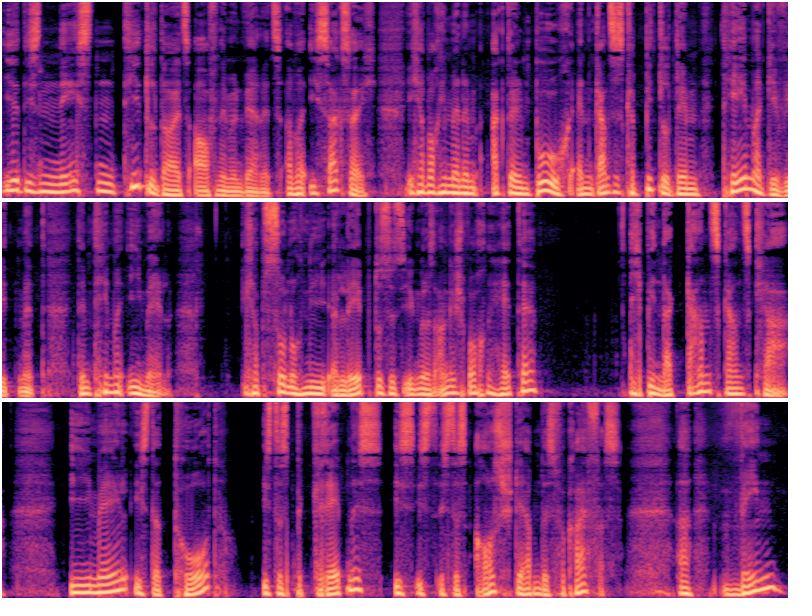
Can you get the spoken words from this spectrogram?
ihr diesen nächsten Titel da jetzt aufnehmen werdet, aber ich sag's euch, ich habe auch in meinem aktuellen Buch ein ganzes Kapitel dem Thema gewidmet, dem Thema E-Mail. Ich habe so noch nie erlebt, dass jetzt irgendwas angesprochen hätte. Ich bin da ganz, ganz klar. E-Mail ist der Tod, ist das Begräbnis, ist, ist, ist das Aussterben des Verkäufers. Äh, wenn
